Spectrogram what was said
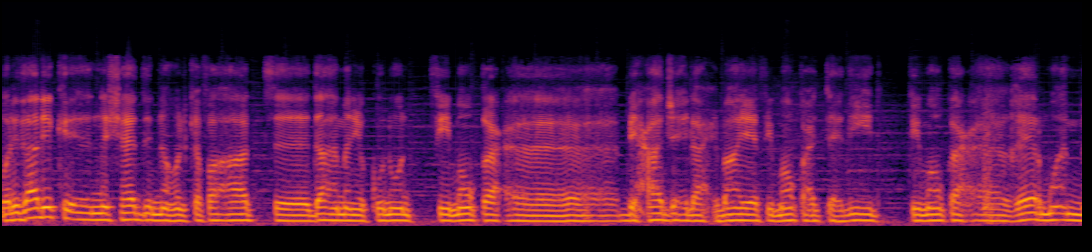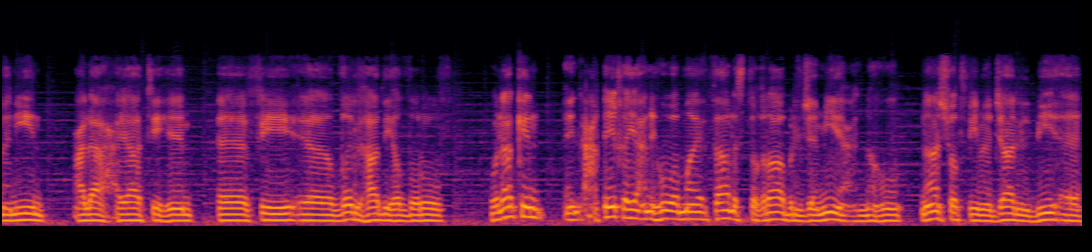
ولذلك نشهد إنه الكفاءات آه، دائما يكونون في موقع آه، بحاجة إلى حماية في موقع التهديد في موقع آه، غير مؤمنين على حياتهم آه، في ظل هذه الظروف. ولكن الحقيقة يعني هو ما يثار استغراب الجميع أنه ناشط في مجال البيئة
